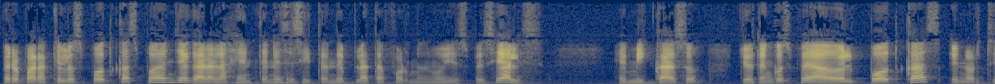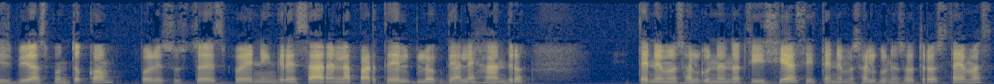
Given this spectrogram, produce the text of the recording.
Pero para que los podcasts puedan llegar a la gente necesitan de plataformas muy especiales. En mi caso, yo tengo hospedado el podcast en ortizvivas.com, por eso ustedes pueden ingresar en la parte del blog de Alejandro. Tenemos algunas noticias y tenemos algunos otros temas,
